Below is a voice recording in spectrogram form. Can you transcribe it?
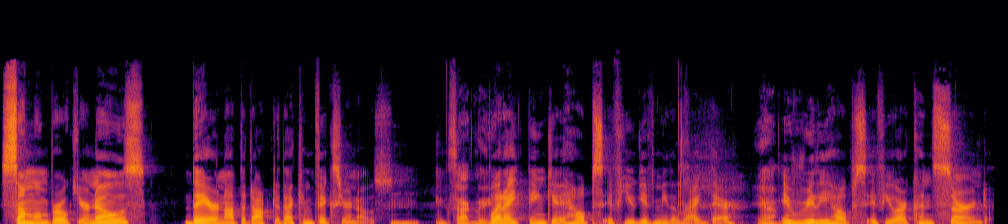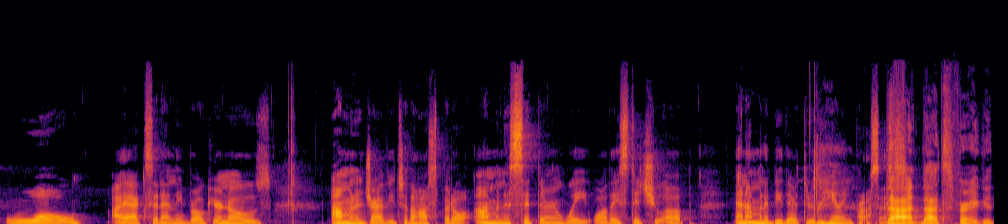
someone broke your nose. They are not the doctor that can fix your nose. Exactly. But I think it helps if you give me the ride there. yeah. It really helps if you are concerned. Whoa, I accidentally broke your nose. I'm going to drive you to the hospital. I'm going to sit there and wait while they stitch you up. And I'm going to be there through the healing process. That that's very good.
